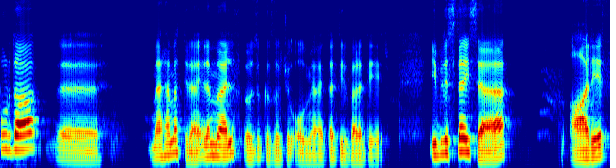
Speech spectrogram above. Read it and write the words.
burada e, mərhəmət diləyən elə müəllif özü qızılgül olmayaydı da Dilbərə deyir. İblisdə isə Arif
